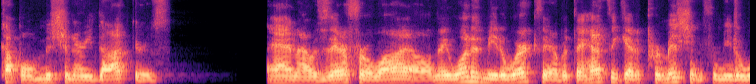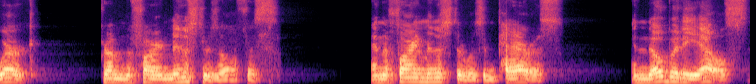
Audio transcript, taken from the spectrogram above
couple missionary doctors and I was there for a while. And they wanted me to work there, but they had to get permission for me to work from the foreign minister's office. And the foreign minister was in Paris, and nobody else,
